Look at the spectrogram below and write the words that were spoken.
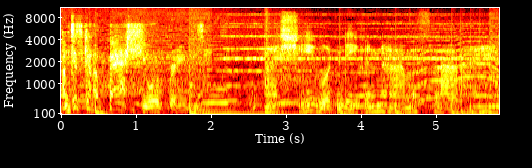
I'm just gonna bash your brains. Why, she wouldn't even harm a fly.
